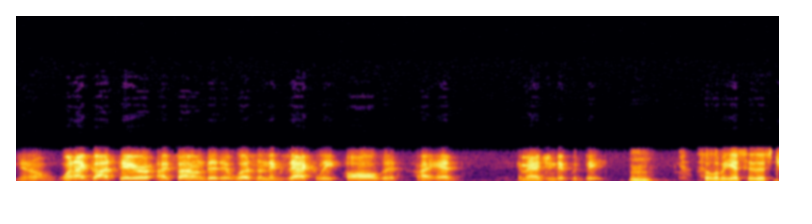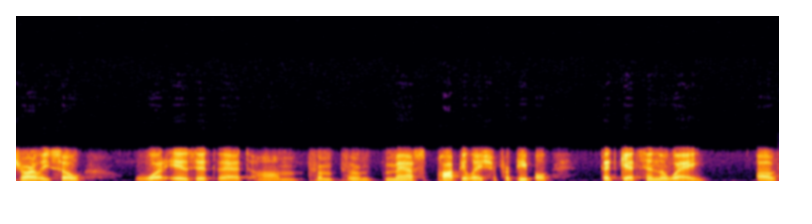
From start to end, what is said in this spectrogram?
you know, when I got there, I found that it wasn't exactly all that I had imagined it would be. Mm-hmm. So let me ask you this, Charlie. So, what is it that, um, from from mass population for people, that gets in the way of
